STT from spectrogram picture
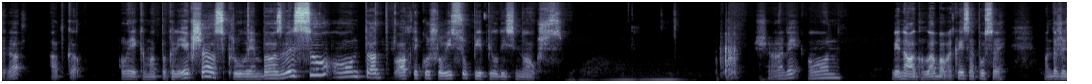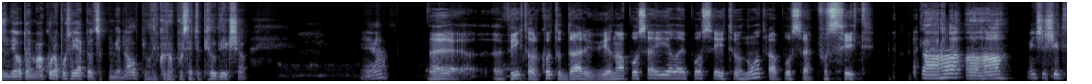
tā, atkal liekam atpakaļ iekšā, skrūvējam bāzi visu, un tad atlikušo visu piepildīsim no augšas. Šādi, un vienalga labā vai kreisā pusē Man dažreiz ir jautājumi, kurā pusē jāpild, saka, nu vienalga, pilnīgi, kurā pusē tu pildi iekšā. Jā. Nē, Viktor, ko tu dari? Vienā pusē ielai pusīti un otrā pusē pusīti. aha, aha. Viņš ir, šit,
